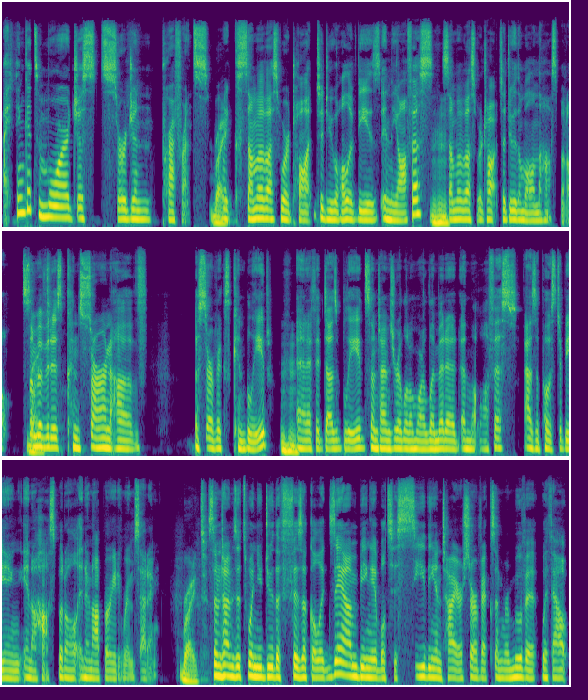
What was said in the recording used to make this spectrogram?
I think it's more just surgeon preference. Right. Like some of us were taught to do all of these in the office, Mhm. some of us were taught to do them all in the hospital. Some of it is concern of a cervix can bleed. Mhm. And if it does bleed, sometimes you're a little more limited in the office as opposed to being in a hospital in an operating room setting. Right. Sometimes it's when you do the physical exam, being able to see the entire cervix and remove it without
